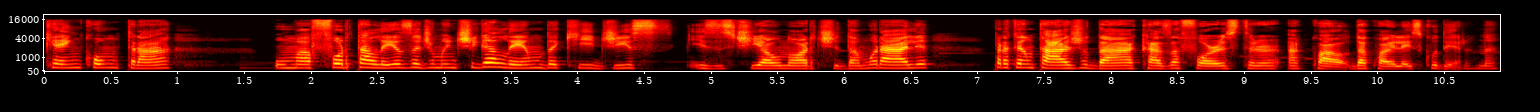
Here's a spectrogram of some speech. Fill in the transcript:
quer encontrar uma fortaleza de uma antiga lenda que diz existir ao norte da muralha pra tentar ajudar a casa Forrester, a qual, da qual ele é escudeiro, né?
